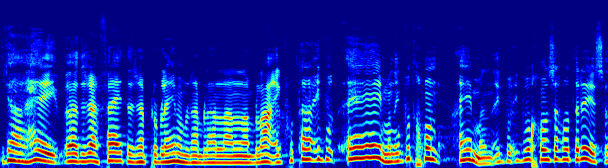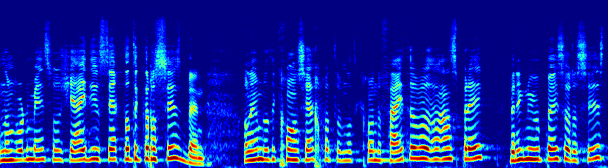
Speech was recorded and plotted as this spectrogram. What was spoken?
ja, hey, eh, er zijn feiten, er zijn problemen, bla bla bla bla. bla. Ik wil daar, ik wil, hey man, ik wil gewoon, hey man, ik wil, ik wil gewoon zeggen wat er is. En dan worden mensen zoals jij die zegt dat ik racist ben. Alleen omdat ik gewoon zeg, wat, omdat ik gewoon de feiten aanspreek, ben ik nu opeens een racist?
